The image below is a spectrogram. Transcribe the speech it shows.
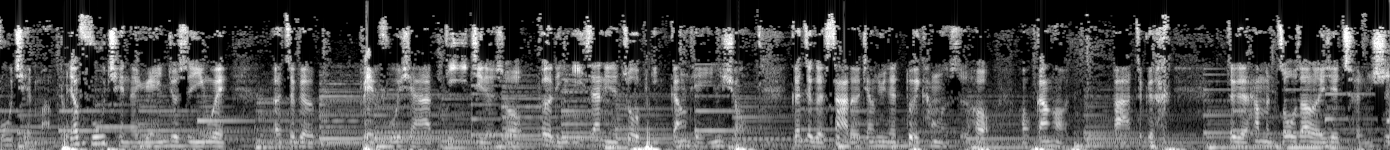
肤浅嘛，比较肤浅的原因就是因为呃这个蝙蝠侠第一季的时候，二零一三年的作品《钢铁英雄》跟这个萨德将军在对抗的时候，哦刚好把这个这个他们周遭的一些城市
